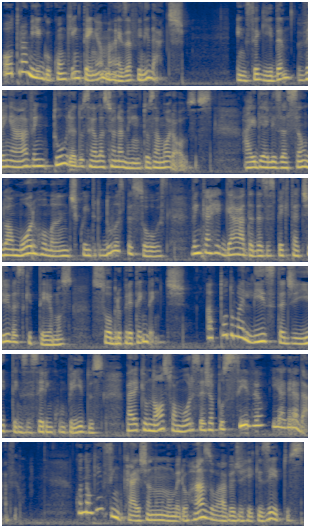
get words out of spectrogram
outro amigo com quem tenha mais afinidade. Em seguida, vem a aventura dos relacionamentos amorosos. A idealização do amor romântico entre duas pessoas vem carregada das expectativas que temos sobre o pretendente. Há toda uma lista de itens a serem cumpridos para que o nosso amor seja possível e agradável. Quando alguém se encaixa num número razoável de requisitos,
